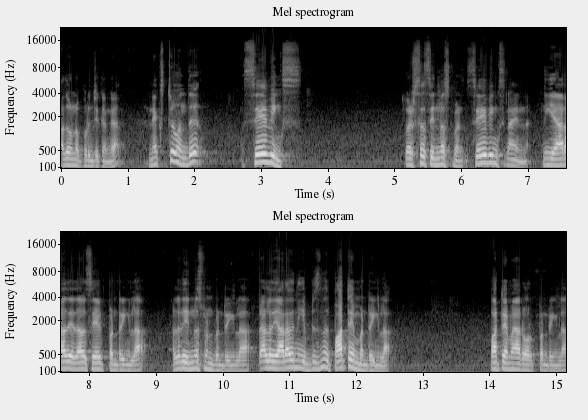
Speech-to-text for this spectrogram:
அது ஒன்று புரிஞ்சுக்கோங்க. நெக்ஸ்ட்டு வந்து சேவிங்ஸ் வெர்சஸ் இன்வெஸ்ட்மெண்ட் சேவிங்ஸ்னால் என்ன? நீங்கள் யாராவது ஏதாவது சேவ் பண்ணுறீங்களா அல்லது இன்வெஸ்ட்மெண்ட் பண்ணுறீங்களா அல்லது யாராவது நீங்கள் பிஸ்னஸ் பார்ட் டைம் பண்ணுறீங்களா பார்ட் டைம் யாரும் ஒர்க் பண்ணுறீங்களா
